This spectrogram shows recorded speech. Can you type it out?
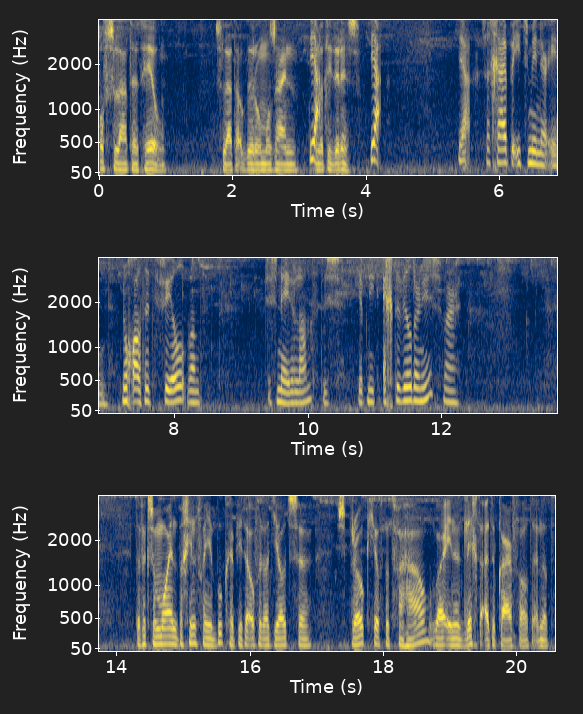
Of ze laten het heel. Ze laten ook de rommel zijn Ja. omdat hij er is. Ja. Ja, ze grijpen iets minder in. Nog altijd veel, want het is Nederland. Dus je hebt niet echt de wildernis, maar vind ik zo mooi aan het begin van je boek. Heb je het over dat Joodse sprookje of dat verhaal... waarin het licht uit elkaar valt en dat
